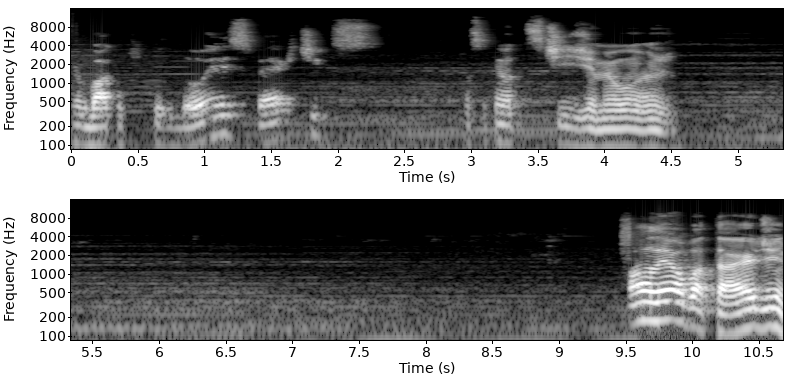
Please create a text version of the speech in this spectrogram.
Eu boto aqui por dois, Vectix. Você tem uma Stygia, meu anjo. Fala, Léo, boa tarde.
